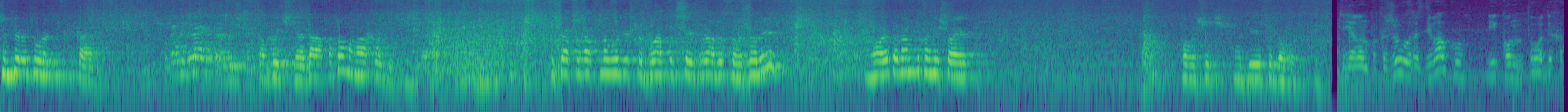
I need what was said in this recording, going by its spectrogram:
Температура здесь какая? Пока набирается обычно. Обычная, да. А потом она охладится. Сейчас у нас на улице 26 градусов жары, но это нам не помешает получить, надеюсь, удовольствие. Я вам покажу раздевалку и комнату отдыха.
